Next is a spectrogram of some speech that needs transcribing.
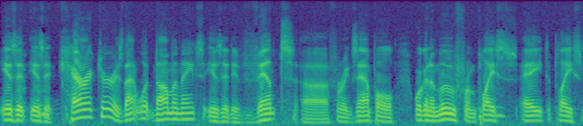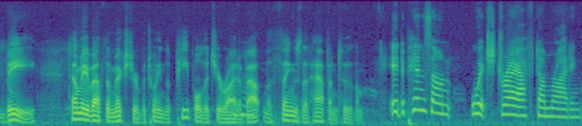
Is it is it character? Is that what dominates? Is it event? Uh, for example, we're going to move from place A to place B. Tell me about the mixture between the people that you write mm-hmm. about and the things that happen to them. It depends on which draft I'm writing.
